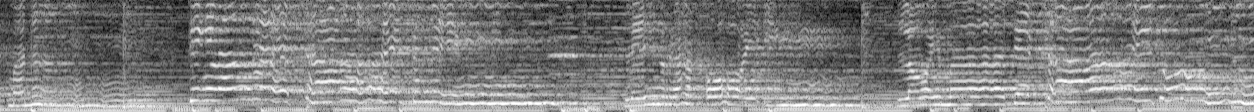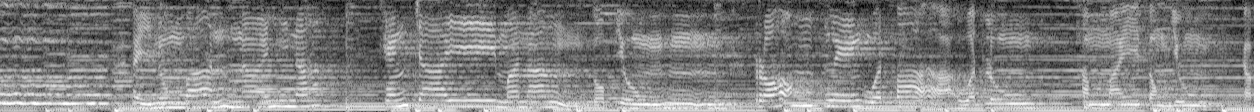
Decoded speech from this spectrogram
บมานั่ง อ้อยอิงลอยมาแจกชายทุ่งไอ้หนุ่มบ้านไหนนะ แข็งใจมานั่งตบยุง ร้องเพลงอวดป้าอวดลุงทำไมต้องยุ่งกับ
